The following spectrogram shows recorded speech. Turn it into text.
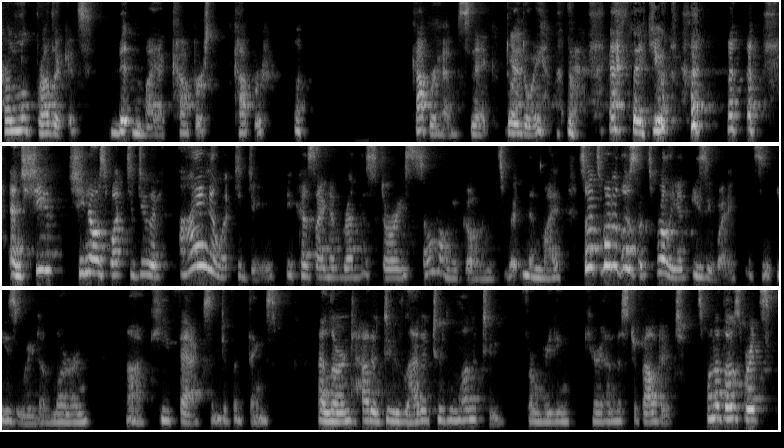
her little brother gets bitten by a copper, copper copperhead snake, doi doi. Thank you. and she she knows what to do, and I know what to do because I had read the story so long ago, and it's written in my. So it's one of those. It's really an easy way. It's an easy way to learn uh, key facts and different things. I learned how to do latitude and longitude from reading Carry On Mr. Bowditch. It's one of those where it's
